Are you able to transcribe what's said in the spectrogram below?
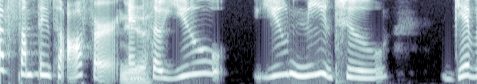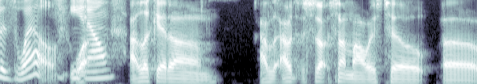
have something to offer. Yeah. And so you you need to give as well, you Well, know? I look at um, I, I so- something I always tell uh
